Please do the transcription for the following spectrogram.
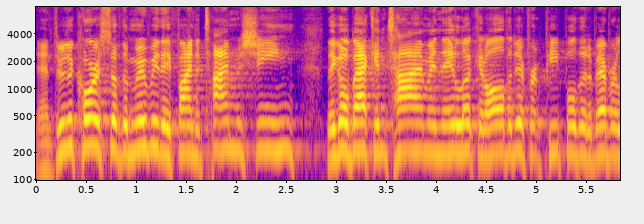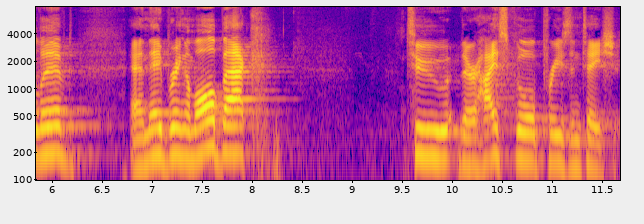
And through the course of the movie, they find a time machine. They go back in time and they look at all the different people that have ever lived, and they bring them all back to their high school presentation.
